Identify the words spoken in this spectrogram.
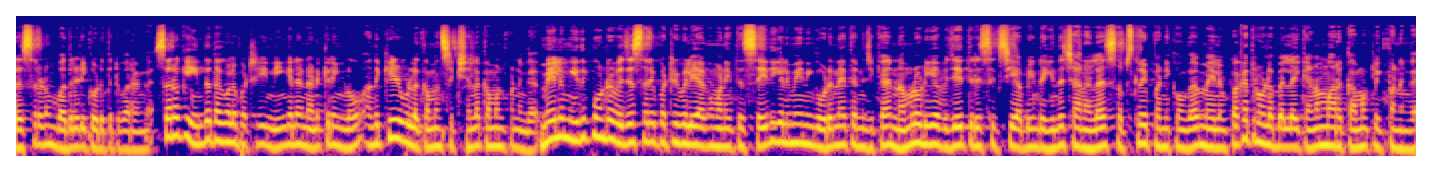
ரசிகர்களும் பதிலடி கொடுத்துட்டு வராங்க. சார் ஓகே இந்த தகவலை பற்றி நீங்க என்ன நினைக்கிறீங்களோ அந்த கீழே உள்ள கமெண்ட் செக்ஷன்ல கமெண்ட் பண்ணுங்க. மேலும் இது போன்ற விஜய் சாரை பற்றி வெளியாகும் அனைத்து செய்திகளுமே நீங்க உடனே தெரிஞ்சுக்க நம்மளுடைய விஜய் த்ரீ சிக்ஸ்டி அப்படின்ற இந்த சேனலை சப்ஸ்கிரைப் பண்ணிக்கோங்க. மேலும் பக்கத்தில் உள்ள பெல் ஐக்கான மறக்காம கிளிக் பண்ணுங்க.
